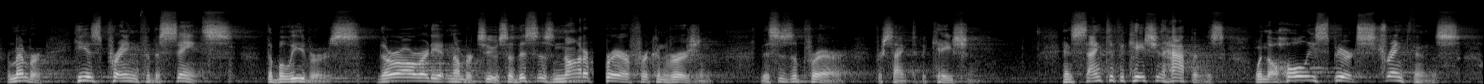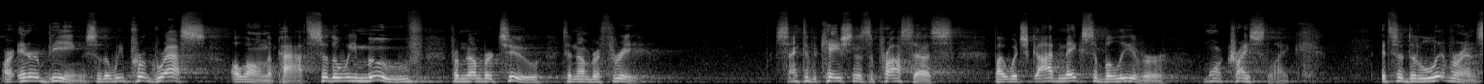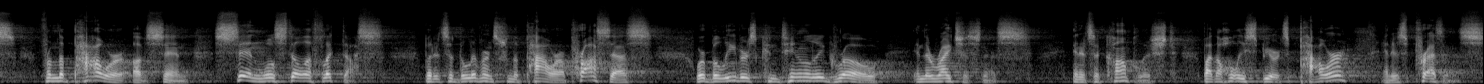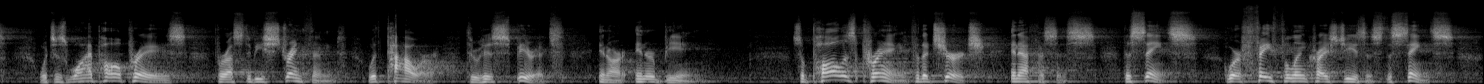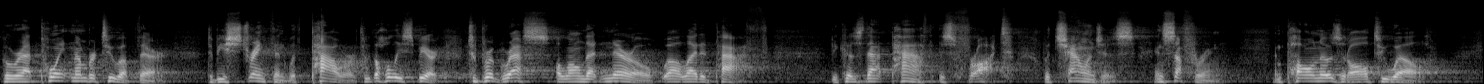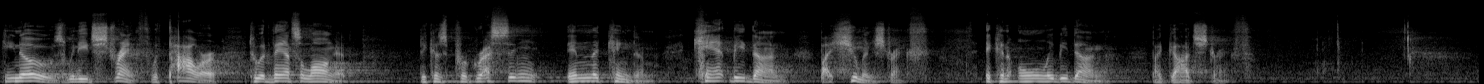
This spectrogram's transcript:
Remember, he is praying for the saints, the believers. They're already at number two. So this is not a prayer for conversion, this is a prayer for sanctification. And sanctification happens when the Holy Spirit strengthens our inner being so that we progress along the path, so that we move from number two to number three. Sanctification is the process by which God makes a believer more Christ like. It's a deliverance from the power of sin. Sin will still afflict us, but it's a deliverance from the power, a process where believers continually grow in their righteousness. And it's accomplished by the Holy Spirit's power and his presence, which is why Paul prays for us to be strengthened with power through his Spirit in our inner being. So, Paul is praying for the church in Ephesus, the saints who are faithful in Christ Jesus, the saints who are at point number two up there, to be strengthened with power through the Holy Spirit to progress along that narrow, well lighted path, because that path is fraught with challenges and suffering. And Paul knows it all too well. He knows we need strength with power to advance along it, because progressing in the kingdom can't be done by human strength, it can only be done by God's strength.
